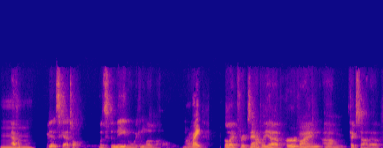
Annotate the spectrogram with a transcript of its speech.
Mm. Ever. We didn't schedule. What's the need when we can load level? Right. Right. So, like for example, you have Irvine um, Fix Auto,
